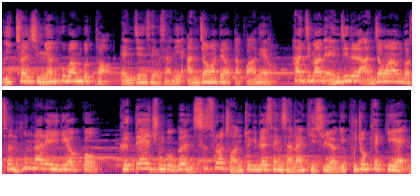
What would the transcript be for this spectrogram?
2010년 후반부터 엔진 생산이 안정화되었다고 하네요. 하지만 엔진을 안정화한 것은 훗날의 일이었고 그때의 중국은 스스로 전투기를 생산할 기술력이 부족했기에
